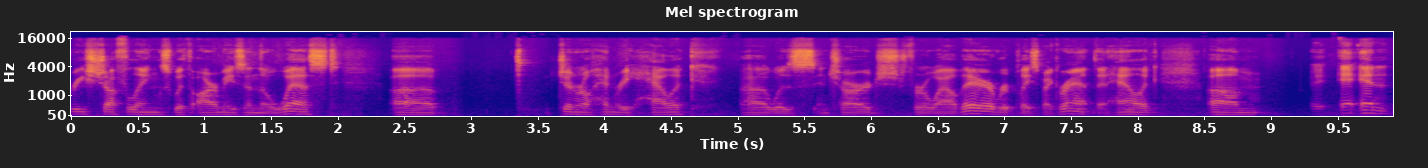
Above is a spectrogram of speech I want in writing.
reshufflings with armies in the West. Uh, General Henry Halleck uh, was in charge for a while there, replaced by Grant, then Halleck. Um, and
